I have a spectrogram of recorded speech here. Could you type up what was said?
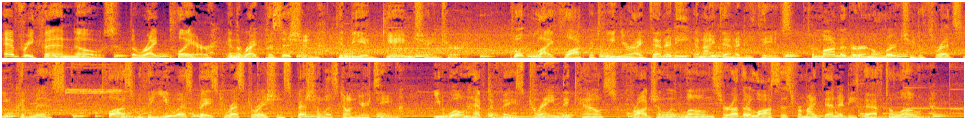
Every fan knows the right player in the right position can be a game changer. Put LifeLock between your identity and identity thieves to monitor and alert you to threats you could miss. Plus, with a U.S.-based restoration specialist on your team, you won't have to face drained accounts, fraudulent loans, or other losses from identity theft alone.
